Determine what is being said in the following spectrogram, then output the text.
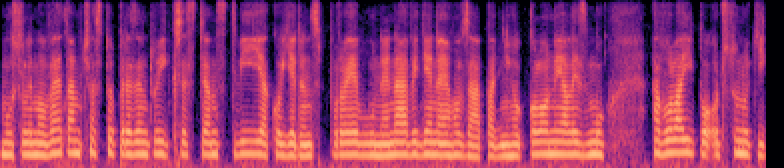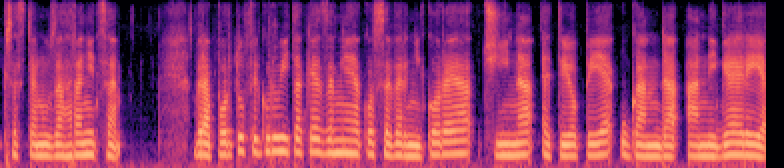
Muslimové tam často prezentují křesťanství jako jeden z projevů nenáviděného západního kolonialismu a volají po odsunutí křesťanů za hranice. V raportu figurují také země jako Severní Korea, Čína, Etiopie, Uganda a Nigérie.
